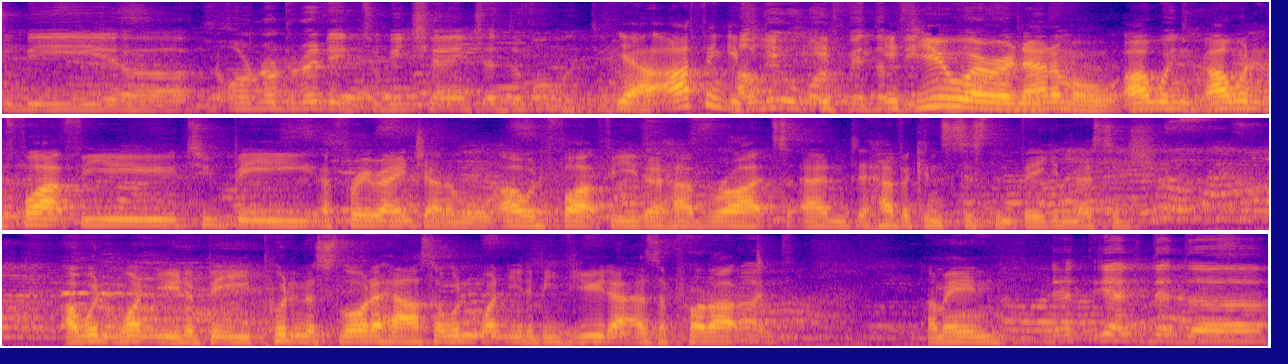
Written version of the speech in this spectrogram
to be uh, or not ready to be changed at the moment. you know. Yeah, I think if How you, you if, if you were are an animal, I wouldn't I wouldn't fight for you to be a free range animal. I would fight for you to have rights and to have a consistent vegan message. I wouldn't want you to be put in a slaughterhouse. I wouldn't want you to be viewed as a product. Right. I mean, That, yeah, that the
